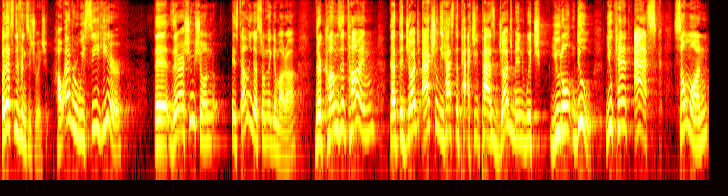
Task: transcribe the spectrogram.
But that's a different situation. However, we see here the Zera Shimshon is telling us from the Gemara there comes a time that the judge actually has to pass judgment, which you don't do. You can't ask someone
